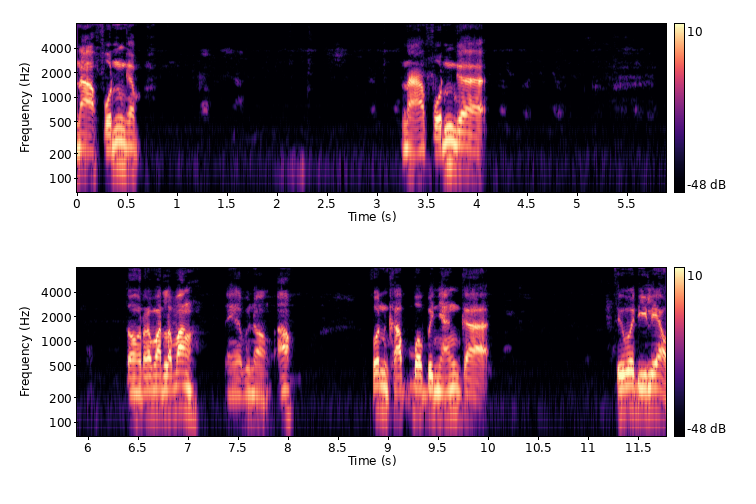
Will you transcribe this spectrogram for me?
หน้าฝนครับ หน้าฝนก็ต้องระมัดระวังนะครับพี่น้องเอาคนขับบ่เป็นยังกะถือว่าดีแล้ว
